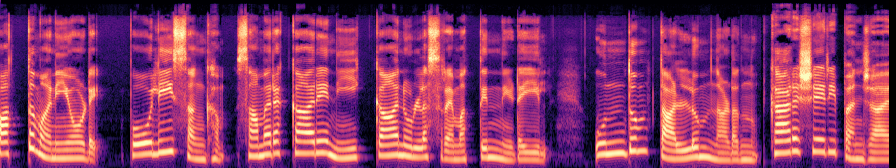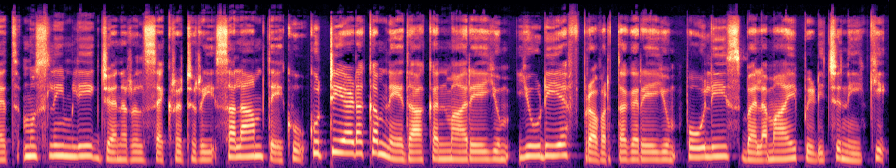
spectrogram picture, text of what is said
പത്ത് മണിയോടെ പോലീസ് സംഘം സമരക്കാരെ നീക്കാനുള്ള ശ്രമത്തിനിടയിൽ ഉന്തും തള്ളും നടന്നു. കാരശ്ശേരി പഞ്ചായത്ത് മുസ്ലിം ലീഗ് ജനറൽ സെക്രട്ടറി സലാം തേക്കു കുട്ടിയടക്കം നേതാക്കന്മാരെയും യു ഡി എഫ് പ്രവർത്തകരെയും പോലീസ് ബലമായി പിടിച്ചു നീക്കി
